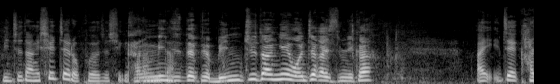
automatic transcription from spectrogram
민주당이 실제로 보여주시기 바랍니다. 강민지 대표 민주당에 원죄가 있습니까? 아 이제 가,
